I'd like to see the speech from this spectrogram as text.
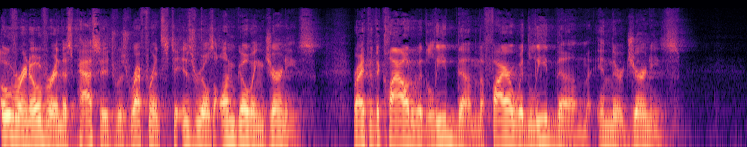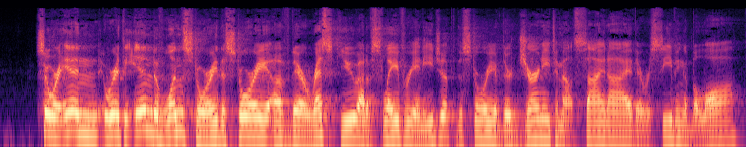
over and over in this passage was reference to Israel's ongoing journeys, right? That the cloud would lead them, the fire would lead them in their journeys. So we're in, we're at the end of one story, the story of their rescue out of slavery in Egypt, the story of their journey to Mount Sinai, their receiving of the law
